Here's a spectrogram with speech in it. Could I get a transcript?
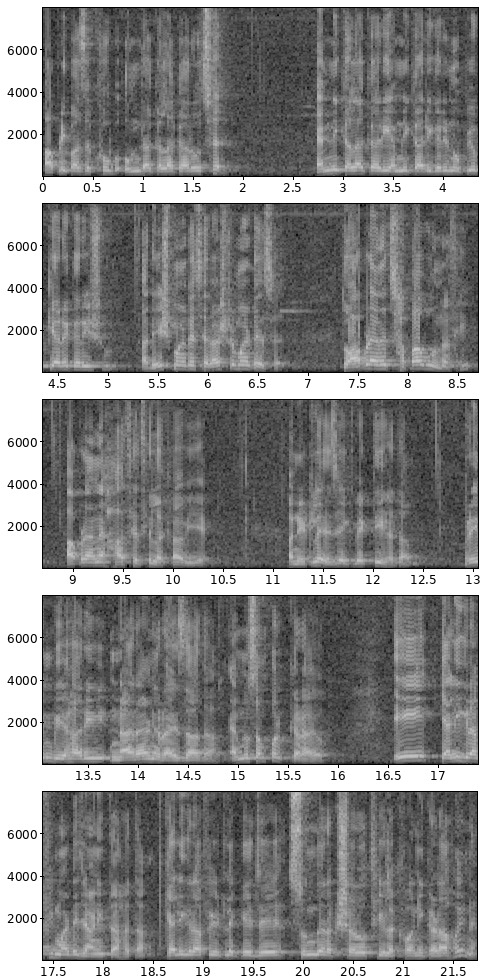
આપણી પાસે ખૂબ ઉમદા કલાકારો છે. એમની કલાકારી, એમની કારીગરીનો ઉપયોગ ક્યારે કરીશું? આ દેશ માટે છે, રાષ્ટ્ર માટે છે. તો આપણે એને છપાવવું નથી. આપણે આને હાથેથી લખાવીએ. અને એટલે જ એક વ્યક્તિ હતા, પ્રેમ બિહારી નારાયણ રાયઝાદા. એમનો સંપર્ક કરાયો. એ કેલિગ્રાફી માટે જાણીતા હતા. કેલિગ્રાફી એટલે કે જે સુંદર અક્ષરોથી લખવાની કળા હોય ને,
